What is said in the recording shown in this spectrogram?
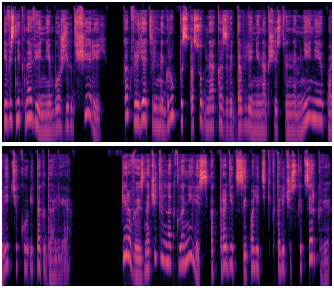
и возникновение божьих дщерей как влиятельные группы способны оказывать давление на общественное мнение, политику и так далее. Первые значительно отклонились от традиции политики католической церкви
